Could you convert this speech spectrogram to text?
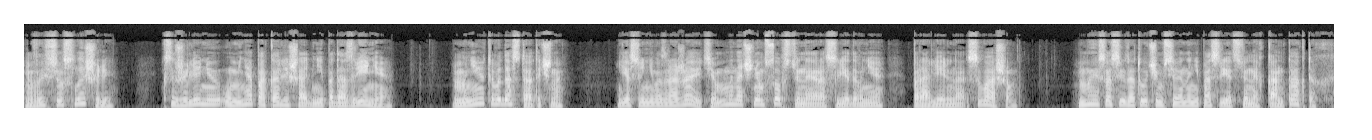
Вы все слышали? К сожалению, у меня пока лишь одни подозрения. Мне этого достаточно. Если не возражаете, мы начнем собственное расследование параллельно с вашим. Мы сосредоточимся на непосредственных контактах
